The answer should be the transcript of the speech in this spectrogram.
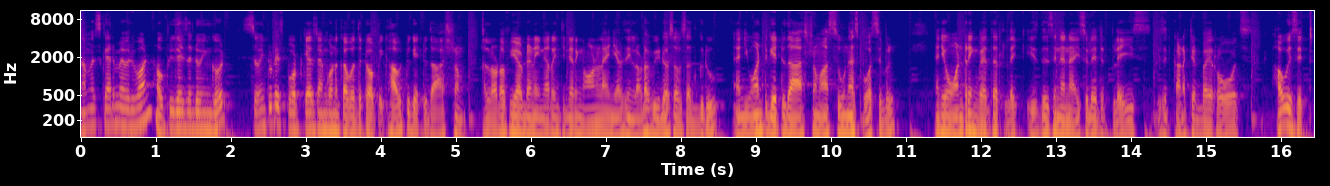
Namaskaram everyone. Hope you guys are doing good. So in today's podcast, I'm going to cover the topic how to get to the ashram. A lot of you have done inner engineering online. You have seen a lot of videos of Sadhguru, and you want to get to the ashram as soon as possible. And you're wondering whether like is this in an isolated place? Is it connected by roads? How is it?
